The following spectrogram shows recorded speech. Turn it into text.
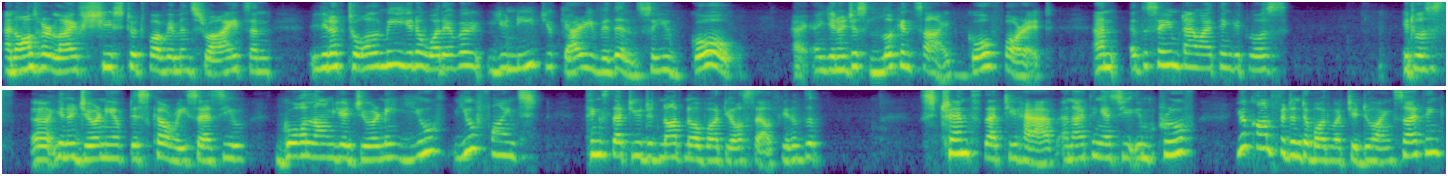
and all her life she stood for women's rights and you know told me you know whatever you need you carry within so you go uh, you know just look inside go for it and at the same time i think it was it was uh, you know journey of discovery so as you go along your journey you you find things that you did not know about yourself you know the strength that you have. And i think as you improve you're confident about what you're doing. So i think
